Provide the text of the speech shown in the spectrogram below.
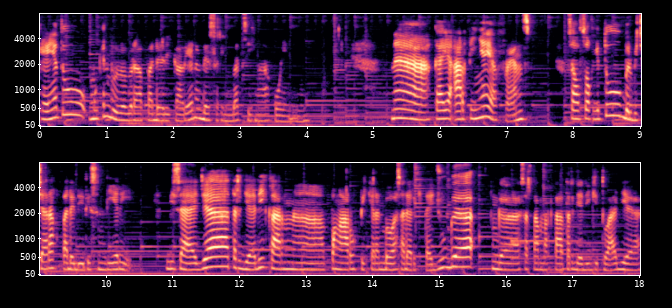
Kayaknya tuh mungkin beberapa dari kalian udah sering banget sih ngelakuin ini. Nah, kayak artinya ya friends, self-talk itu berbicara kepada diri sendiri. Bisa aja terjadi karena pengaruh pikiran bawah sadar kita juga, nggak serta-merta terjadi gitu aja.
